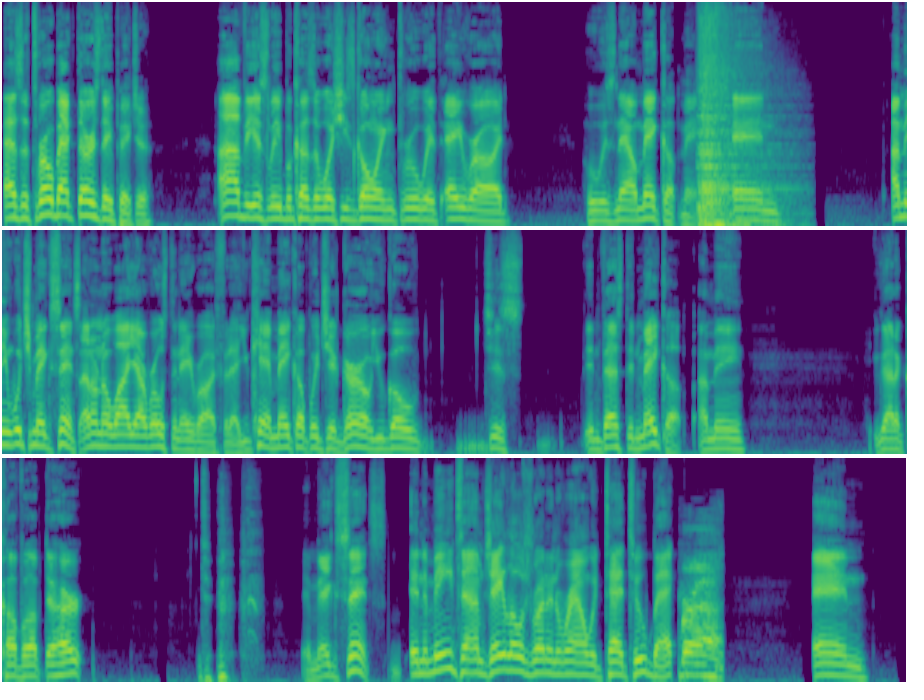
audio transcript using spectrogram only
as a throwback Thursday picture. Obviously, because of what she's going through with A Rod, who is now makeup man. And I mean, which makes sense. I don't know why y'all roasting A Rod for that. You can't make up with your girl. You go just invest in makeup. I mean, you got to cover up the hurt. it makes sense. In the meantime, J Lo's running around with tattoo back, Bruh. and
